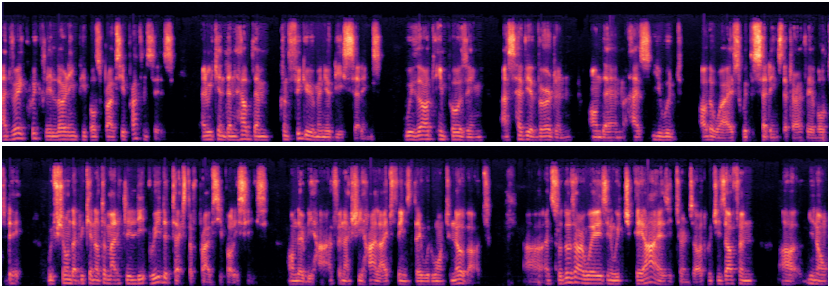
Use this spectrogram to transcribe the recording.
at very quickly learning people's privacy preferences. And we can then help them configure many of these settings without imposing as heavy a burden on them as you would otherwise with the settings that are available today. We've shown that we can automatically le- read the text of privacy policies on their behalf and actually highlight things they would want to know about. Uh, and so those are ways in which AI, as it turns out, which is often, uh, you know,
